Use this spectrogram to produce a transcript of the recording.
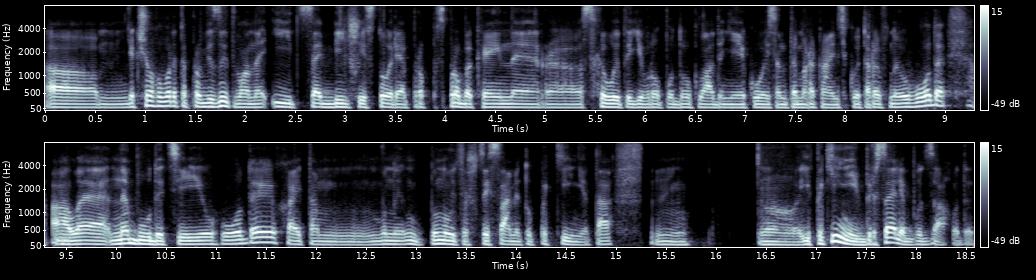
Ем, якщо говорити про візит Вана і це більше історія про спроби КНР е, схилити Європу до укладення якоїсь антиамериканської тарифної угоди, але не буде цієї угоди. Хай там вони ну, планується ж цей саміт у Пекіні та. Е, І в Пекіні, і в Брюсселі будуть заходи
